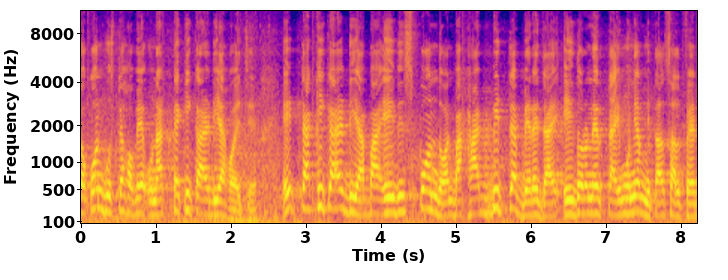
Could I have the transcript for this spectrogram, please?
তখন বুঝতে হবে ওনার ট্যাকিকার্ডিয়া হয়েছে। এই ট্যাকিকার্ডিয়া বা এই হৃস্পন্দন বা হার্টবিটটা বেড়ে যায় এই ধরনের টাইমোনিয়াম, মিথাল সালফেট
